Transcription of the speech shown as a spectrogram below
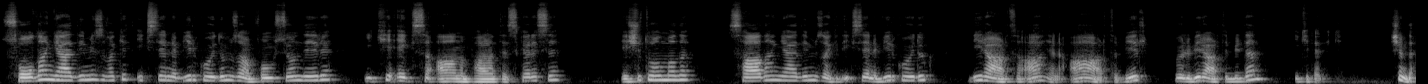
soldan geldiğimiz vakit x yerine 1 koyduğumuz zaman fonksiyon değeri 2 eksi a'nın parantez karesi eşit olmalı. Sağdan geldiğimiz vakit x yerine 1 koyduk. 1 artı a yani a artı 1 bölü 1 artı 1'den 2 dedik. Şimdi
